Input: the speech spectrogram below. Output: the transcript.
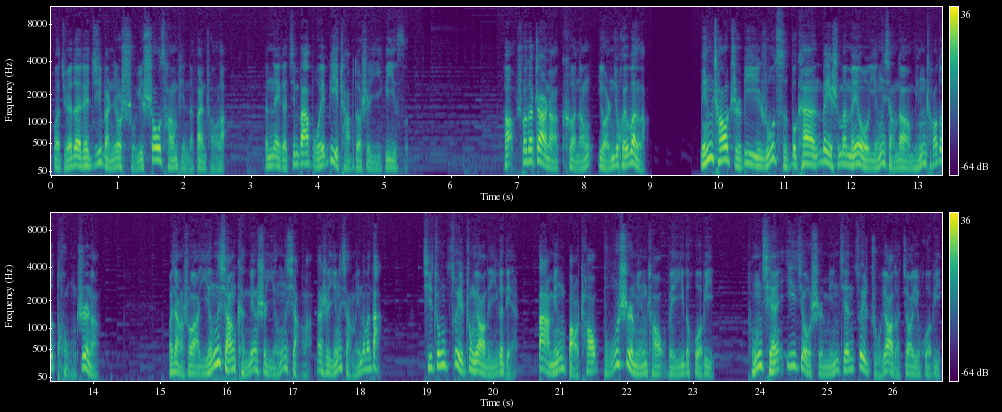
我觉得这基本就属于收藏品的范畴了，跟那个津巴布韦币差不多是一个意思。好，说到这儿呢，可能有人就会问了：明朝纸币如此不堪，为什么没有影响到明朝的统治呢？我想说啊，影响肯定是影响了，但是影响没那么大。其中最重要的一个点，大明宝钞不是明朝唯一的货币，铜钱依旧是民间最主要的交易货币。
